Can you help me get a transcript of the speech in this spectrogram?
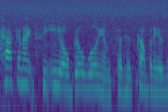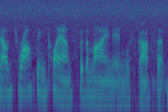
Taconite CEO Bill Williams said his company is now dropping plans for the mine in Wisconsin.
